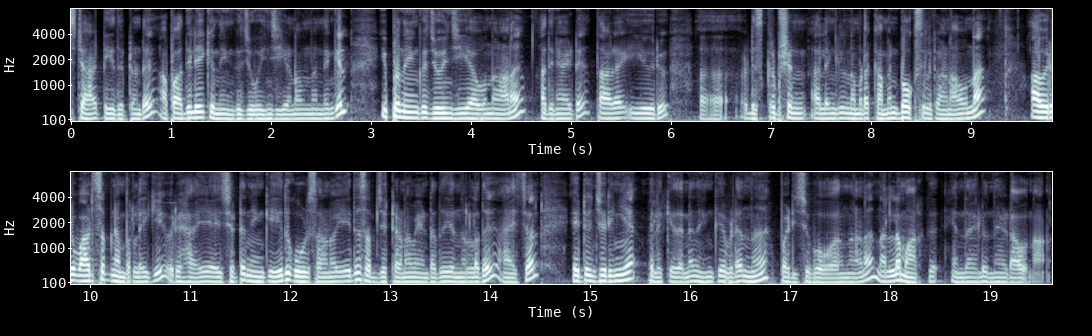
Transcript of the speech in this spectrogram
സ്റ്റാർട്ട് ചെയ്തിട്ടുണ്ട്. അപ്പോൾ അതിലേക്ക് നിങ്ങൾക്ക് ജോയിൻ ചെയ്യണമെന്നുണ്ടെങ്കിൽ ഇപ്പോൾ നിങ്ങൾക്ക് ജോയിൻ ചെയ്യാവുന്നതാണ്. അതിനായിട്ട് താഴെ ഈ ഒരു ഡിസ്ക്രിപ്ഷൻ അല്ലെങ്കിൽ നമ്മുടെ കമന്റ് ബോക്സിൽ കാണാവുന്ന ആ ഒരു വാട്സപ്പ് നമ്പറിലേക്ക് ഒരു ഹായ് അയച്ചിട്ട് നിങ്ങൾക്ക് ഏത് കോഴ്സാണോ ഏത് സബ്ജക്റ്റാണോ വേണ്ടത് എന്നുള്ളത് അയച്ചാൽ ഏറ്റവും ചുരുങ്ങിയ വിലയ്ക്ക് തന്നെ നിങ്ങൾക്ക് ഇവിടെ നിന്ന് പഠിച്ചു പോകാവുന്നതാണ്. നല്ല മാർക്ക് എന്തായാലും നേടാവുന്നതാണ്.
